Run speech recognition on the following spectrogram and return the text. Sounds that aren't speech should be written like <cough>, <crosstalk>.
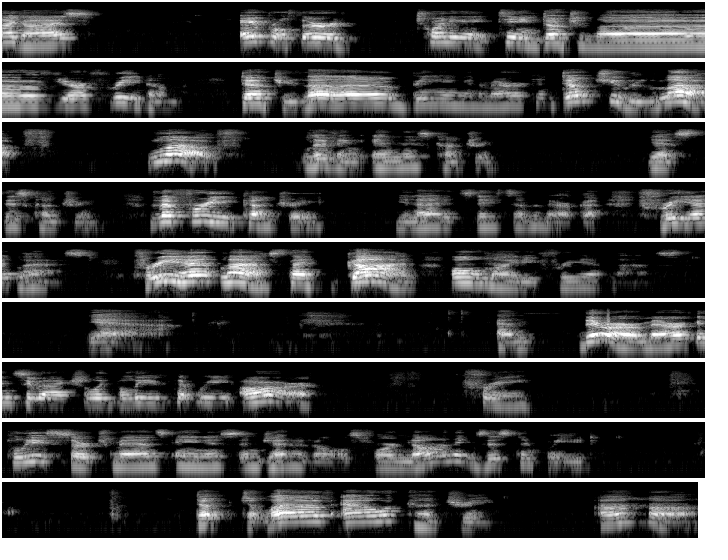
Hi, guys. April 3rd, 2018. Don't you love your freedom? Don't you love being an American? Don't you love, love living in this country? Yes, this country. The free country. United States of America. Free at last. Free at last. Thank God Almighty, free at last. Yeah. And there are Americans who actually believe that we are free. Police search man's anus and genitals for non existent weed. Don't you love our country? Uh huh.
